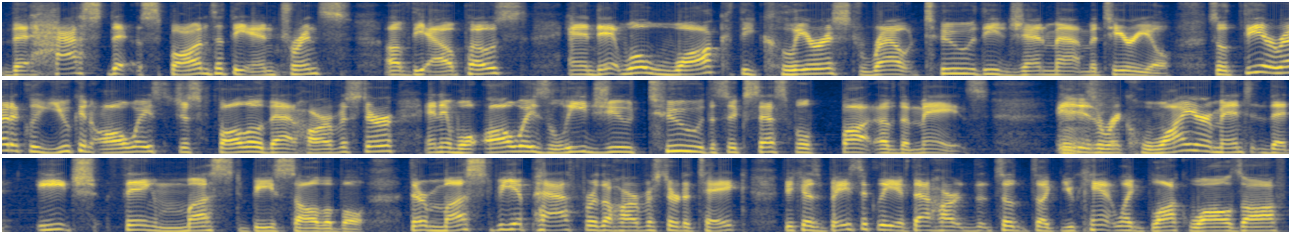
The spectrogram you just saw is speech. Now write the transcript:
that has that spawns at the entrance of the outpost, and it will walk the clearest route to the GenMat material. So theoretically, you can always just follow that harvester, and it will always lead you to the successful spot of the maze It is a requirement that each thing must be solvable. There must be a path for the harvester to take because basically, if that heart, so like you can't like block walls off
